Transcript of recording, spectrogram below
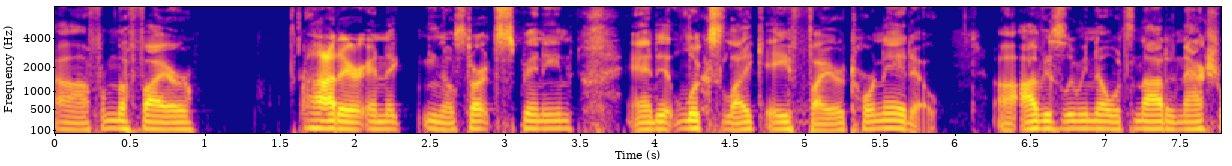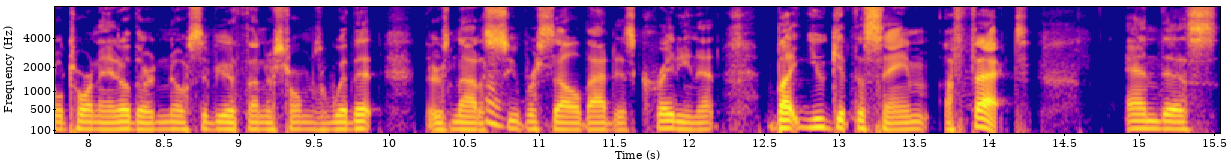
uh, from the fire, hot air, and it you know starts spinning, and it looks like a fire tornado. Uh, obviously, we know it's not an actual tornado. There are no severe thunderstorms with it. There's not a Hmm. supercell that is creating it, but you get the same effect. And this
